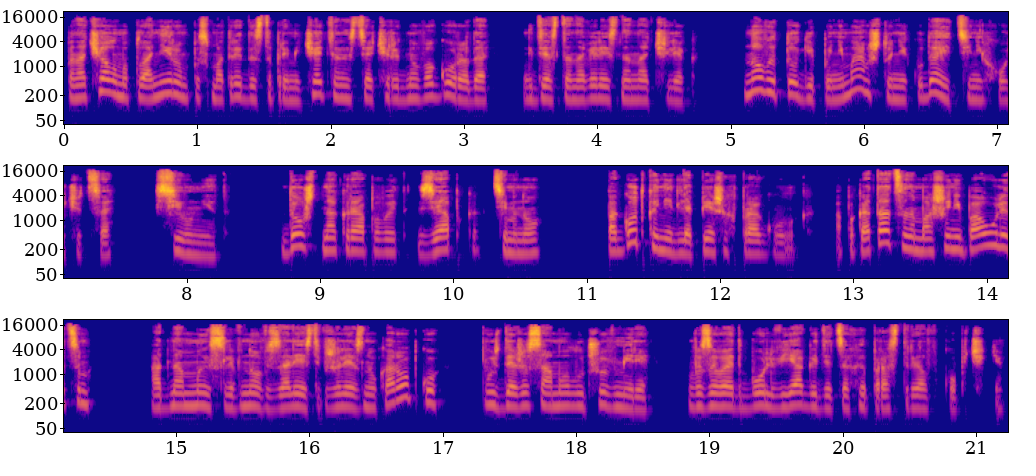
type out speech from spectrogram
Поначалу мы планируем посмотреть достопримечательности очередного города, где остановились на ночлег. Но в итоге понимаем, что никуда идти не хочется. Сил нет. Дождь накрапывает, зябко, темно. Погодка не для пеших прогулок. А покататься на машине по улицам, одна мысль вновь залезть в железную коробку, пусть даже самую лучшую в мире, вызывает боль в ягодицах и прострел в копчике.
